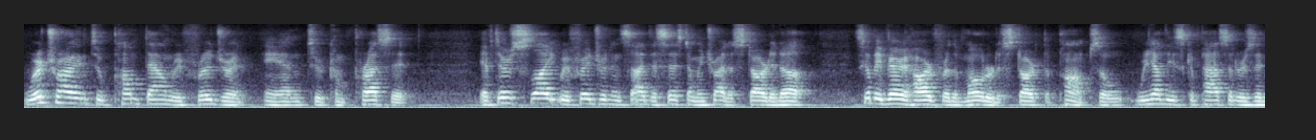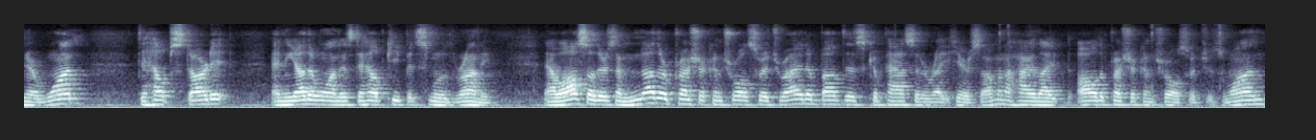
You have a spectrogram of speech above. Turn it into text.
we're trying to pump down refrigerant and to compress it. If there's slight refrigerant inside the system, we try to start it up, it's going to be very hard for the motor to start the pump. So we have these capacitors in there, one to help start it, and the other one is to help keep it smooth running. Now also there's another pressure control switch right above this capacitor right here. So I'm going to highlight all the pressure control switches. One,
